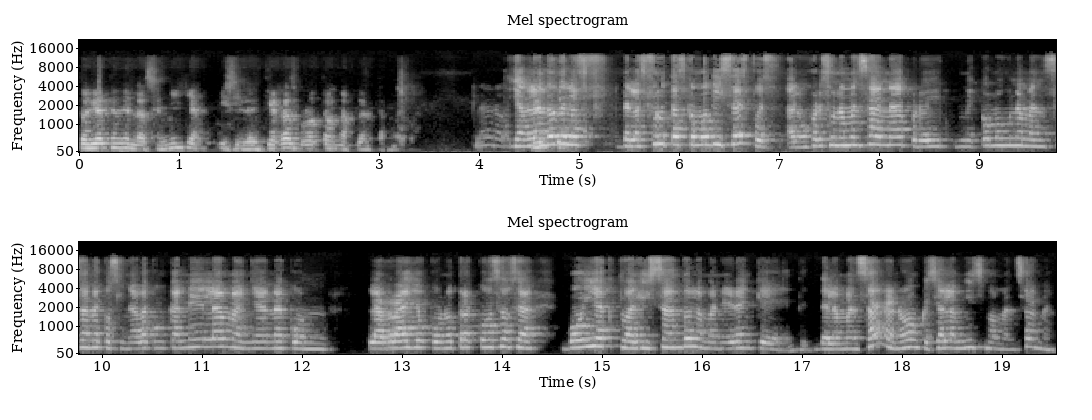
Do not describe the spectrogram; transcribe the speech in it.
todavía tienes la semilla. Y si la entierras, brota una planta nueva. Claro. Y hablando de las, de las frutas, como dices, pues a lo mejor es una manzana, pero hoy me como una manzana cocinada con canela, mañana con la rayo con otra cosa, o sea, voy actualizando la manera en que, de, de la manzana, ¿no? Aunque sea la misma manzana.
